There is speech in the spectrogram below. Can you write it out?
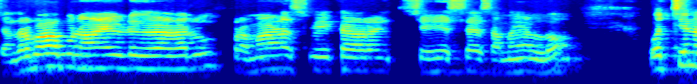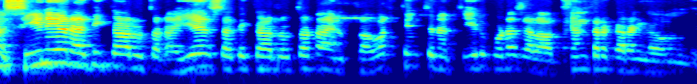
చంద్రబాబు నాయుడు గారు ప్రమాణ స్వీకారం చేసే సమయంలో వచ్చిన సీనియర్ అధికారులతో ఐఏఎస్ అధికారులతో ఆయన ప్రవర్తించిన తీరు కూడా చాలా అభ్యంతరకరంగా ఉంది.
